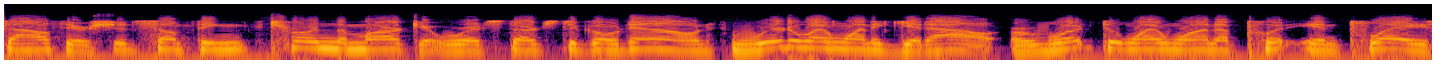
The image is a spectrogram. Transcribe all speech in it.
south here? Should something turn the market where it starts to go down? Where do I want to get out or what do I want to put in place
